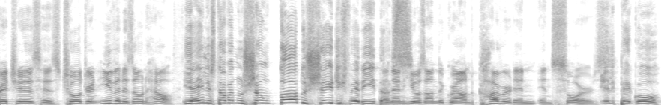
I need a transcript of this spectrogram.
riches, his children, even his own health. E aí ele estava no chão todo cheio de feridas. And then he was on the ground covered in, in sores. Ele pegou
